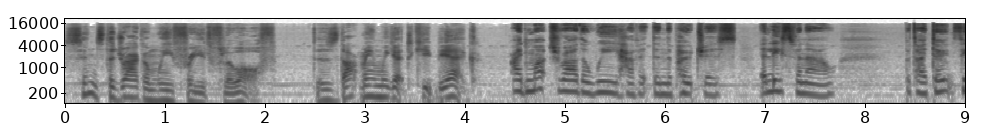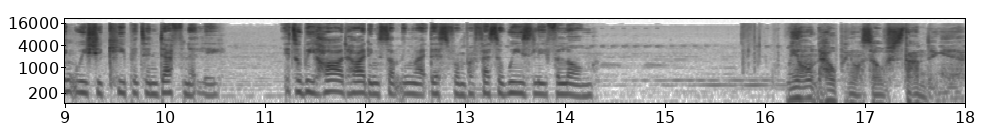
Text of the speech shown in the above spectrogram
Since the dragon we freed flew off, does that mean we get to keep the egg? I'd much rather we have it than the poachers, at least for now. But I don't think we should keep it indefinitely. It'll be hard hiding something like this from Professor Weasley for long. We aren't helping ourselves standing here.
